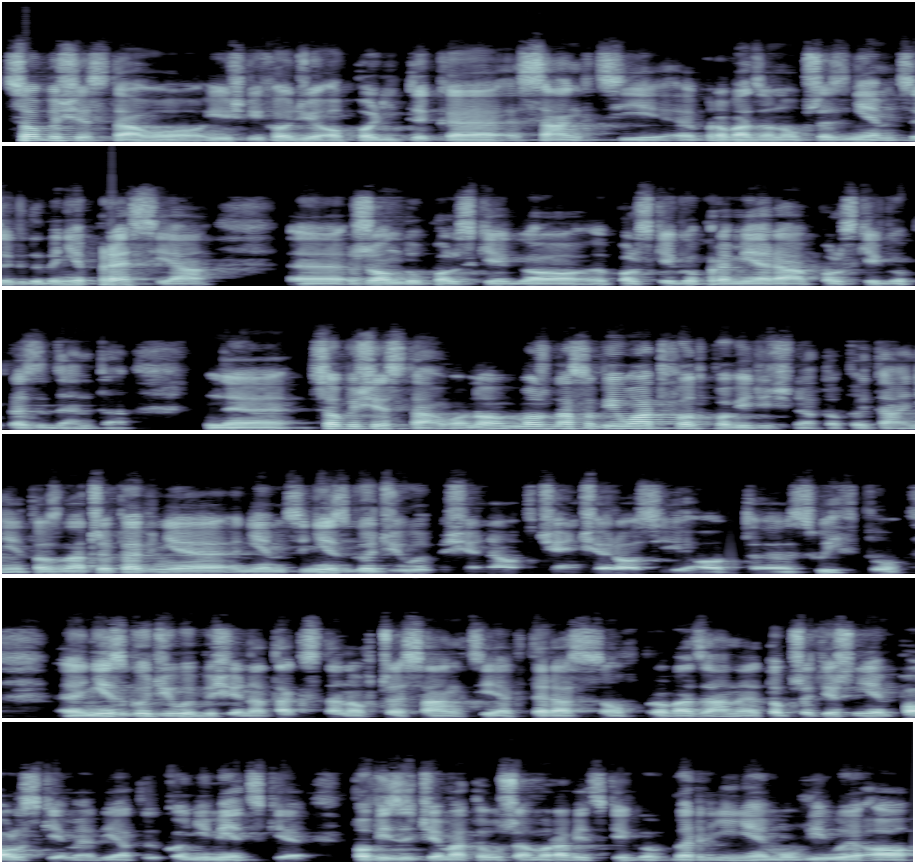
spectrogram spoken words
co by się stało, jeśli chodzi o politykę sankcji e, prowadzoną przez Niemcy, gdyby nie presja rządu polskiego, polskiego premiera, polskiego prezydenta. E, co by się stało? No, można sobie łatwo odpowiedzieć na to pytanie. To znaczy, pewnie Niemcy nie zgodziłyby się na odcięcie Rosji od e, SWIFT-u, nie zgodziłyby się na tak stanowcze sankcje, jak teraz są wprowadzane. To przecież nie polskie media, tylko niemieckie. Po wizycie Mateusza Morawieckiego w Berlinie mówiły o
